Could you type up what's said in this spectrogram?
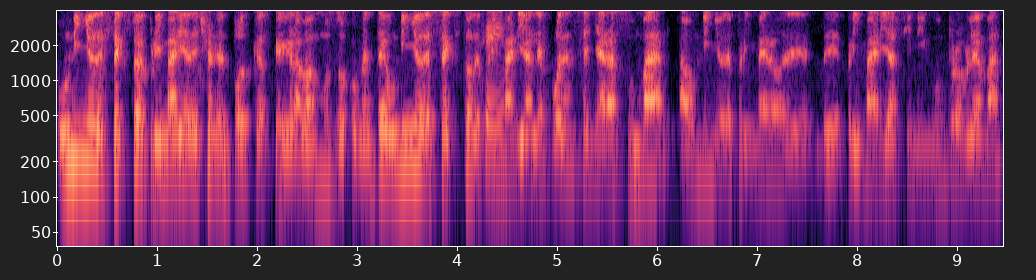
un niño de sexto de primaria, de hecho en el podcast que grabamos lo comenté, un niño de sexto de primaria le puede enseñar a sumar a un niño de primero de, primaria sin ningún problema,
